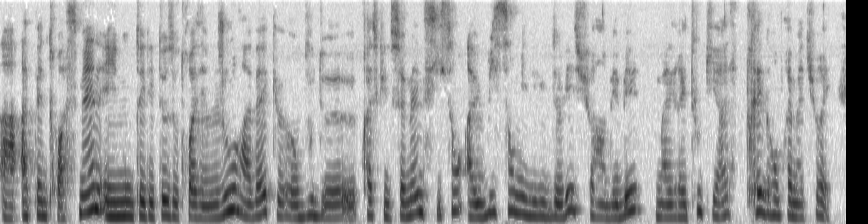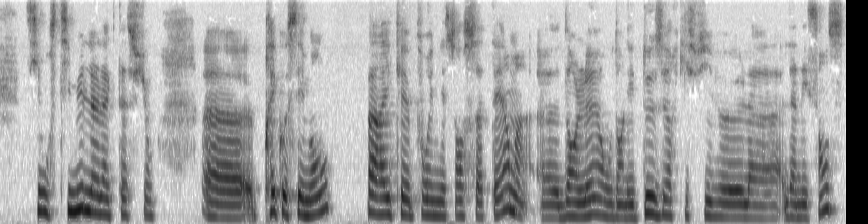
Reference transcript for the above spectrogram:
à à peine trois semaines et une montée laiteuse au troisième jour avec euh, au bout de presque une semaine 600 à 800 millilitres de lait sur un bébé malgré tout qui reste très grand prématuré. Si on stimule la lactation précocement, Pareil que pour une naissance à terme, euh, dans l'heure ou dans les deux heures qui suivent euh, la, naissance,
